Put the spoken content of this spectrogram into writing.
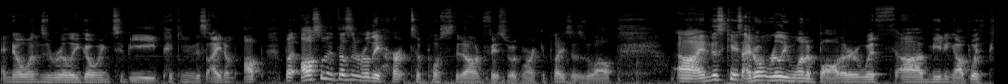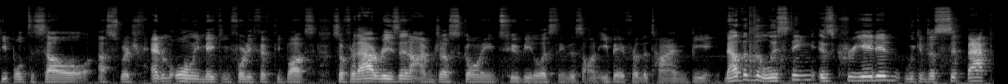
and no one's really going to be picking this item up. But also, it doesn't really hurt to post it on Facebook Marketplace as well. Uh, in this case, I don't really want to bother with uh, meeting up with people to sell a Switch, and I'm only making 40 50 bucks. So, for that reason, I'm just going to be listing this on eBay for the time being. Now that the listing is created, we can just sit back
